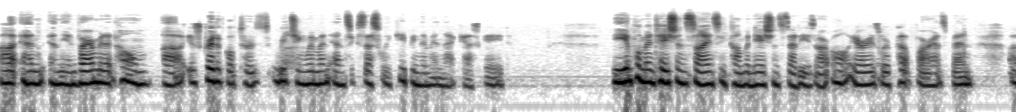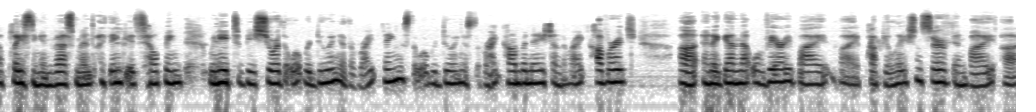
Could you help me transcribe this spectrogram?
uh, and, and the environment at home uh, is critical towards reaching women and successfully keeping them in that cascade. The implementation, science, and combination studies are all areas where PEPFAR has been uh, placing investment. I think it's helping. We need to be sure that what we're doing are the right things, that what we're doing is the right combination, the right coverage, uh, and again, that will vary by, by population served and by uh,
